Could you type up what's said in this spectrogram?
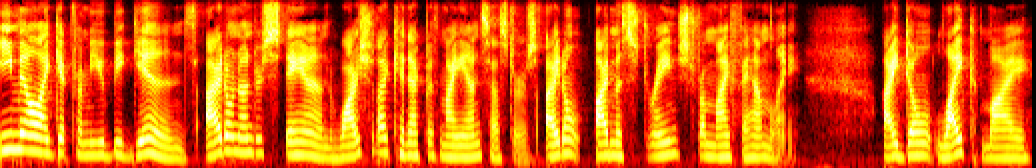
email I get from you begins, I don't understand. Why should I connect with my ancestors? I don't I'm estranged from my family. I don't like my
